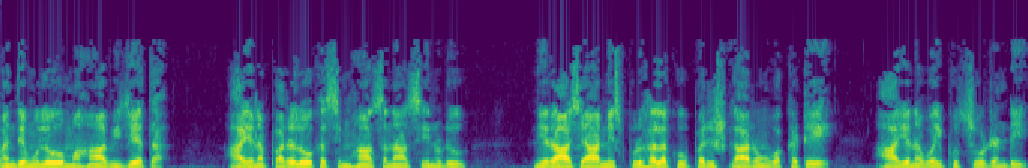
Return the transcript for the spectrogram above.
పందెములో మహావిజేత. ఆయన పరలోక సింహాసనాసీనుడు నిరాశా నిస్పృహలకు పరిష్కారం ఒక్కటే. ఆయన వైపు చూడండి.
